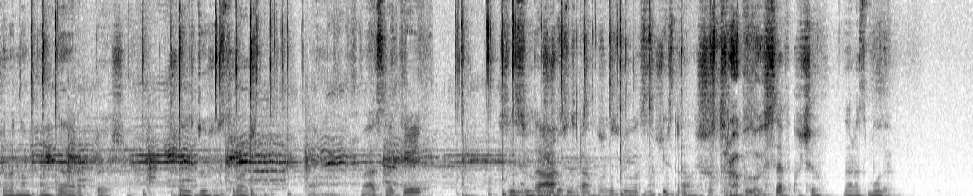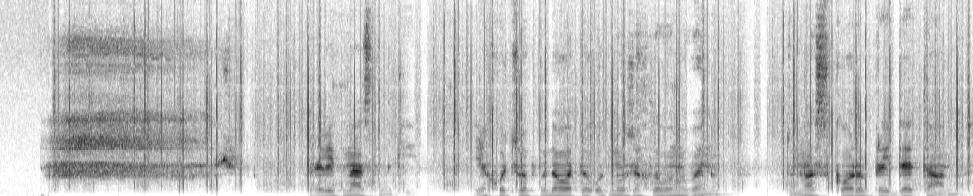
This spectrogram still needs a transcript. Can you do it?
Чорна пантера пише. Щось дуже срочне. Ага. Месники. Всі сюди. Щось трапилось. Щось трапилось. Все включив. Зараз буде. Привіт, месники. Я хочу вам повідомити одну жахливу новину. До нас скоро прийде Танос.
